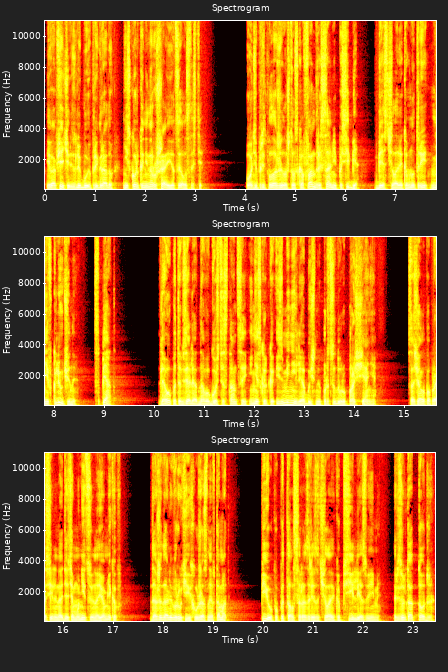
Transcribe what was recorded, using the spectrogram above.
и вообще через любую преграду, нисколько не нарушая ее целостности. Оди предположила, что скафандры сами по себе, без человека внутри, не включены, спят. Для опыта взяли одного гостя станции и несколько изменили обычную процедуру прощания. Сначала попросили надеть амуницию наемников, даже дали в руки их ужасный автомат. Пио попытался разрезать человека пси-лезвиями. Результат тот же —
